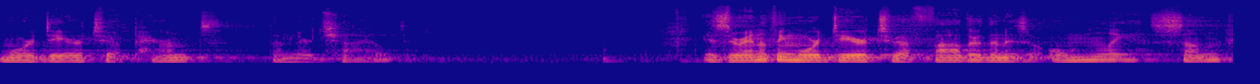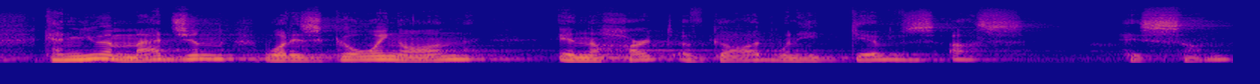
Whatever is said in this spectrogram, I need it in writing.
more dear to a parent than their child? Is there anything more dear to a father than his only son? Can you imagine what is going on in the heart of God when he gives us his son?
